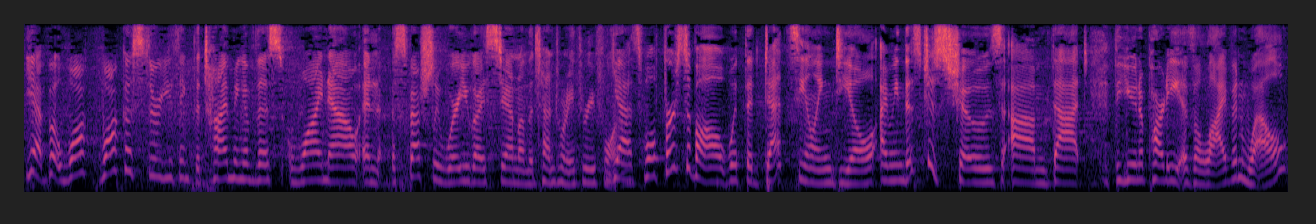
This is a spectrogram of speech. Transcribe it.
Yeah, but walk walk us through. You think the timing of this, why now, and especially where you guys stand on the 1023 form. Yes. Well, first of all, with the debt ceiling deal, I mean, this just shows um, that the Uniparty is alive and well,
